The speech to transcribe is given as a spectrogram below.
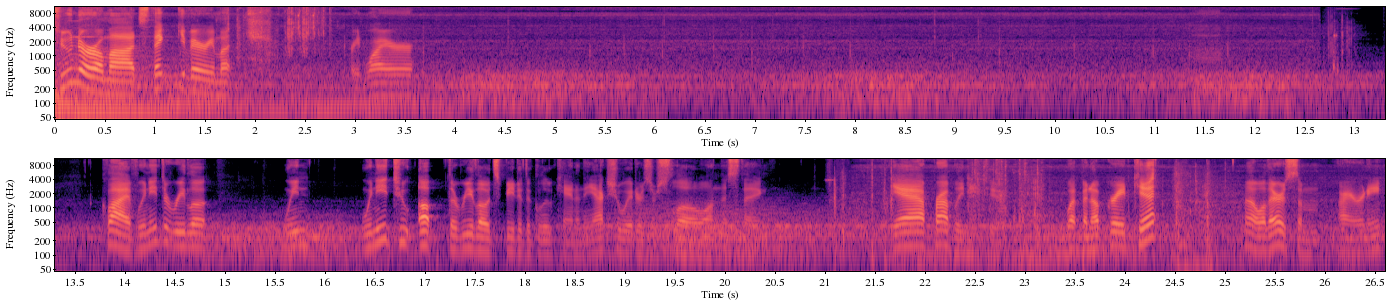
Two neuromods, thank you very much. Frayed wire. Hmm. Clive, we need to reload. We we need to up the reload speed of the glue cannon. The actuators are slow on this thing. Yeah, probably need to. Weapon upgrade kit. Oh well, there's some irony.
